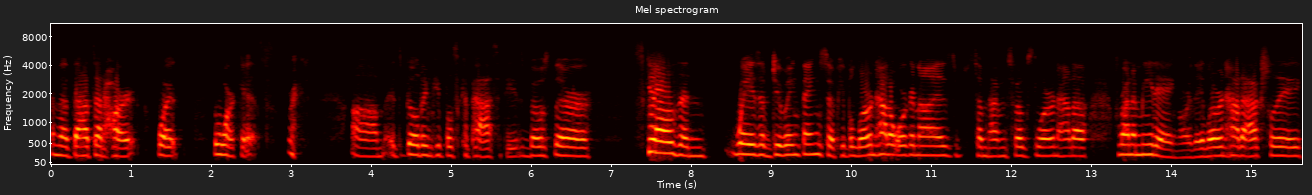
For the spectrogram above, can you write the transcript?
and that that's at heart what the work is right um, it's building people's capacities, both their skills and ways of doing things. So people learn how to organize. Sometimes folks learn how to run a meeting, or they learn how to actually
